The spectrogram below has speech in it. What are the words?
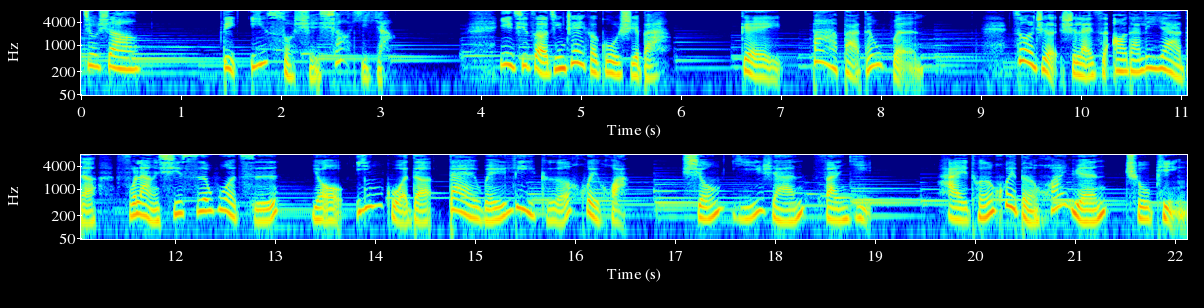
就像第一所学校一样。一起走进这个故事吧，《给爸爸的吻》。作者是来自澳大利亚的弗朗西斯·沃茨，由英国的戴维·利格绘画，熊怡然翻译，海豚绘本花园出品。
